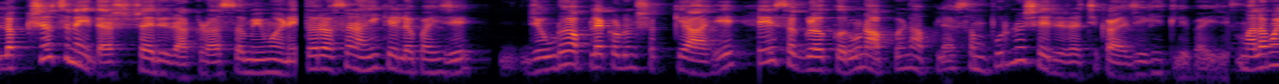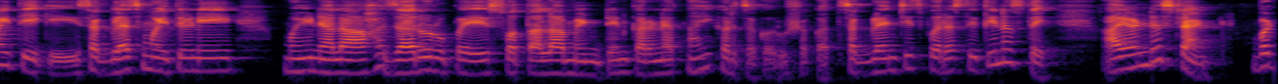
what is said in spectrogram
लक्षच नाही त्या शरीराकडं असं मी म्हणे तर असं नाही केलं पाहिजे. जेवढं आपल्याकडून शक्य आहे ते सगळं करून आपण आपल्या संपूर्ण शरीराची काळजी घेतली पाहिजे. मला माहिती आहे की सगळ्याच मैत्रिणी महिन्याला हजारो रुपये स्वतःला मेंटेन करण्यात नाही खर्च करू शकत. सगळ्यांचीच परिस्थिती नसते. आय अंडरस्टँड बट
